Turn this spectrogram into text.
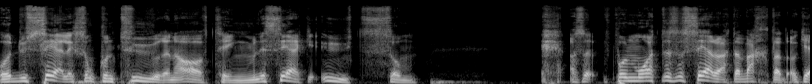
Og du ser liksom konturene av ting, men det ser ikke ut som Altså, på en måte så ser du etter hvert at ok,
